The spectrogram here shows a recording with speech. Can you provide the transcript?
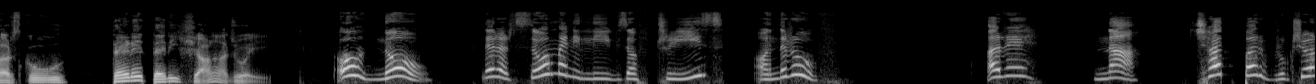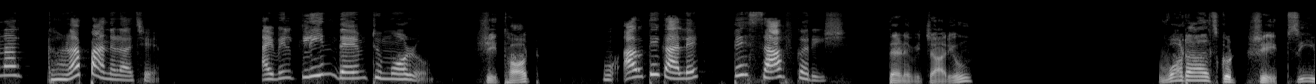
her school. તેણે તેની શાળા જોઈ Oh no! There are so many leaves of trees on the roof. અરે ના છત પર વૃક્ષોના ઘણા પાંદડા છે I will clean them tomorrow. She thought. હું આવતીકાલે તે સાફ કરીશ તેણે વિચાર્યું What else could she see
